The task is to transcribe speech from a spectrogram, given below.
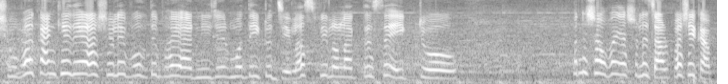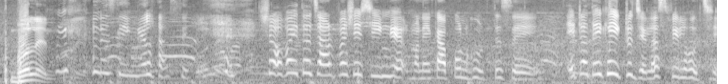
শুভাকাঙ্ক্ষীদের আসলে বলতে ভাই আর নিজের মধ্যে একটু জেলাস ফিলও লাগতেছে একটু মানে সবাই আসলে চারপাশে কাপ বলেন। সিঙ্গেল আছে। সবাই তো চারপাশে সিঙ্গেল মানে কাপল ঘুরতেছে। এটা দেখে একটু জেলাস ফিল হচ্ছে।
